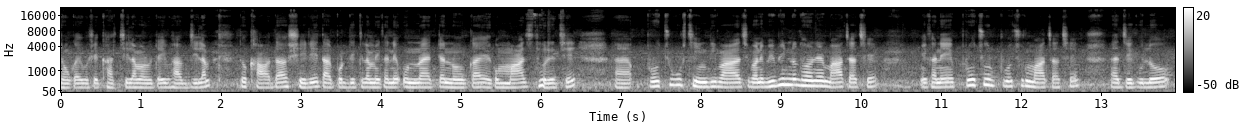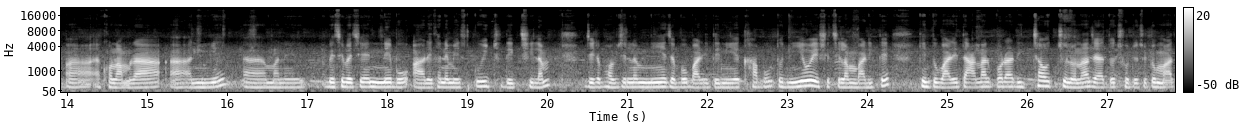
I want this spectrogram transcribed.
নৌকায় বসে খাচ্ছিলাম আর ওটাই ভাবছিলাম। তো খাওয়া দাওয়া সেরে তারপর দেখলাম এখানে অন্য একটা নৌকায় এরকম মাছ ধরেছে। প্রচুর চিংড়ি মাছ মানে বিভিন্ন ধরনের মাছ আছে। এখানে প্রচুর প্রচুর মাছ আছে যেগুলো এখন আমরা নিয়ে মানে বেছে বেছে নেব। আর এখানে আমি স্কুইড দেখছিলাম, যেটা ভাবছিলাম নিয়ে যাব, বাড়িতে নিয়ে খাব। তো নিয়েও এসেছিলাম বাড়িতে, কিন্তু বাড়িতে আনার পর আর ইচ্ছা হচ্ছিল না যে এত ছোটো ছোটো মাছ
